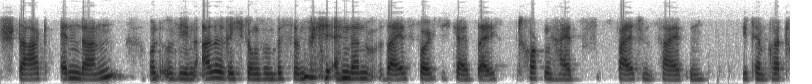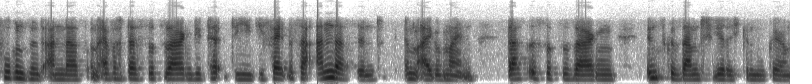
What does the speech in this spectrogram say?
stark ändern und irgendwie in alle Richtungen so ein bisschen sich ändern, sei es Feuchtigkeit, sei es Trockenheit, falschen Zeiten. Die Temperaturen sind anders und einfach, dass sozusagen die, die, die Verhältnisse anders sind im Allgemeinen. Das ist sozusagen insgesamt schwierig genug, ja.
